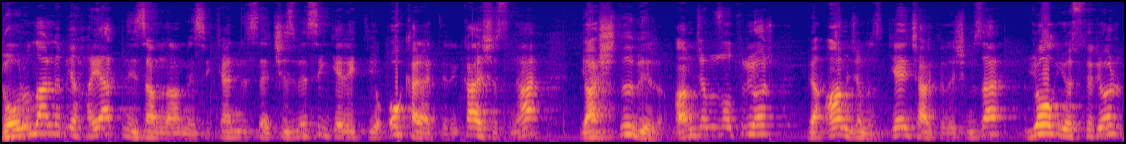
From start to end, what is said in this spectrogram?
doğrularla bir hayat nizamnamesi kendisine çizmesi gerektiği o karakterin karşısına yaşlı bir amcamız oturuyor ve amcamız genç arkadaşımıza yol gösteriyor.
